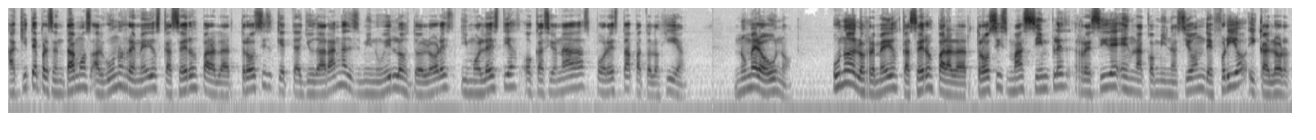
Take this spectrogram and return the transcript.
Aquí te presentamos algunos remedios caseros para la artrosis que te ayudarán a disminuir los dolores y molestias ocasionadas por esta patología. Número 1. Uno de los remedios caseros para la artrosis más simples reside en la combinación de frío y calor.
